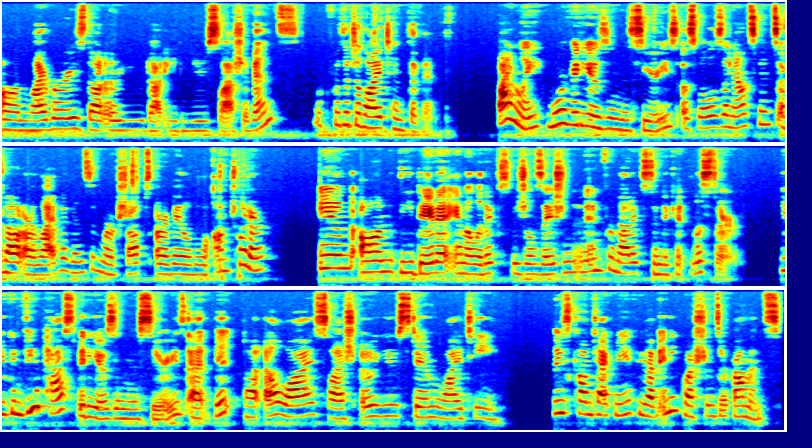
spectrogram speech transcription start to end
on libraries.ou.edu slash events. Look for the July 10th event. Finally, more videos in this series, as well as announcements about our live events and workshops, are available on Twitter and on the Data Analytics, Visualization, and Informatics Syndicate listserv. You can view past videos in this series at bit.ly slash oustemyt. Please contact me if you have any questions or comments.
